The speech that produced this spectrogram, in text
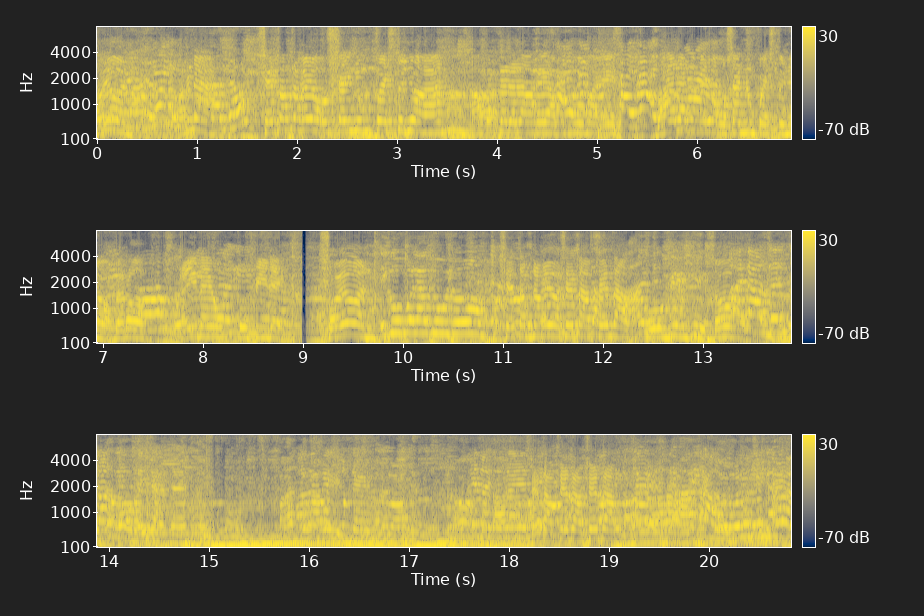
Ayun. Ano na? Set up na kayo. Kung saan yung pwesto nyo ha? Apat na lalaki apat na babae. Bahala kung saan yung pwesto nyo pero kayo na yung pupili so ayun Ikaw pala dulo. Mag-set up na kayo, set up, set up. Okay. So, Alagan ka, ganda yan. Pangatlo na ako. set up, set up, set up. Walang ganyan.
